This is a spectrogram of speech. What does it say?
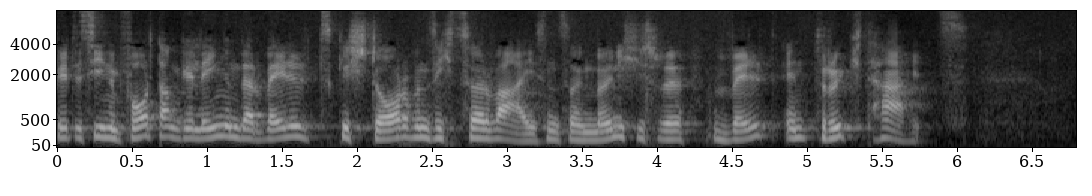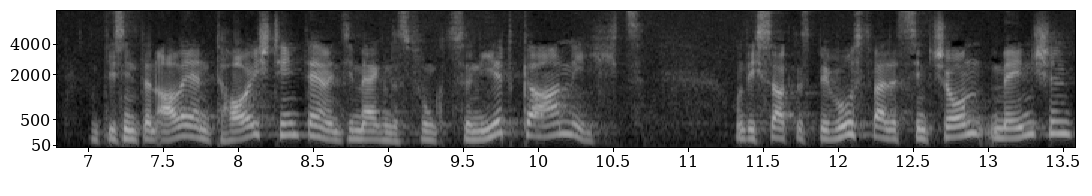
wird es ihnen fortan gelingen, der Welt gestorben sich zu erweisen, so in mönchischer Weltentrücktheit. Und die sind dann alle enttäuscht hinterher, wenn sie merken, das funktioniert gar nicht. Und ich sage das bewusst, weil es sind schon Menschen,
